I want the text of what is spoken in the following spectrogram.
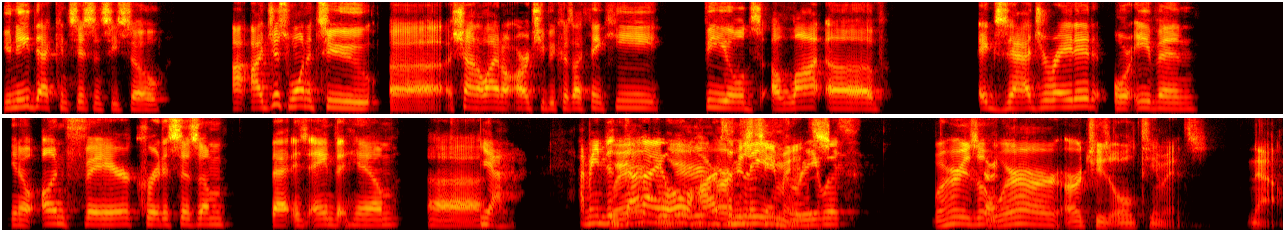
You need that consistency. So I, I just wanted to uh, shine a light on Archie because I think he fields a lot of exaggerated or even, you know, unfair criticism that is aimed at him. Uh, yeah, I mean where, that I where are wholeheartedly agree with. Where is Sorry. where are Archie's old teammates now?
